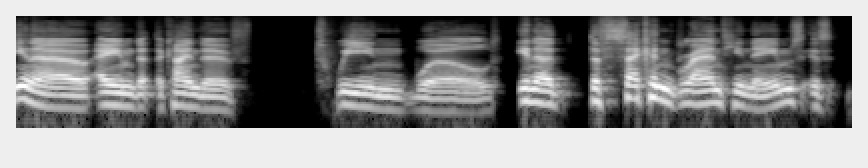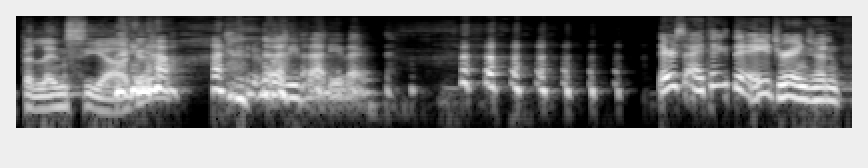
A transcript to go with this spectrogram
you know, aimed at the kind of tween world. You know, the second brand he names is Balenciaga. I. I couldn't believe that either. There's, I think, the age range on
